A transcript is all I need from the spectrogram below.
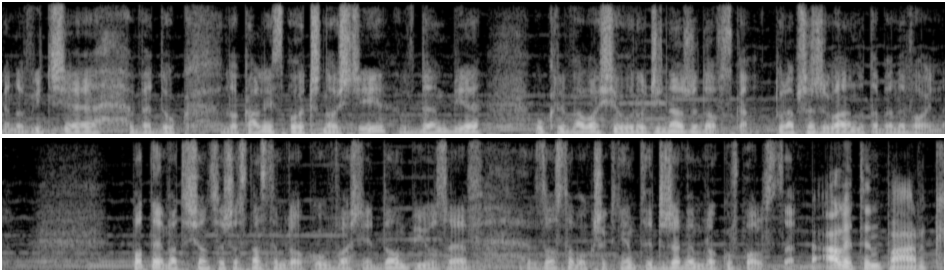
Mianowicie według lokalnej społeczności w Dębie ukrywała się rodzina żydowska, która przeżyła notabene wojnę. Potem w 2016 roku właśnie dom Józef został okrzyknięty drzewem roku w Polsce. Ale ten park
